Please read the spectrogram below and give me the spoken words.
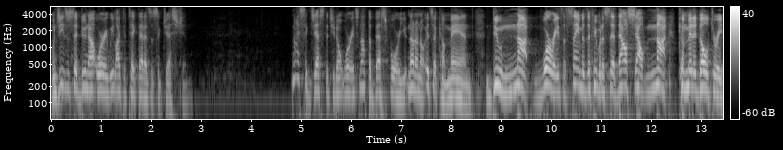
When Jesus said, Do not worry, we like to take that as a suggestion. And I suggest that you don't worry. It's not the best for you. No, no, no. It's a command. Do not worry. It's the same as if he would have said, Thou shalt not commit adultery.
